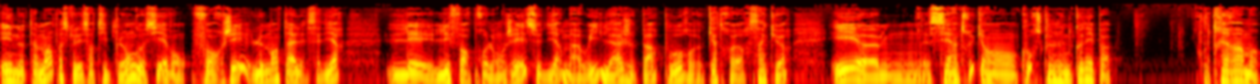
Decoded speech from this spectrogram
Et notamment parce que les sorties plus longues aussi, elles vont forger le mental, c'est-à-dire l'effort prolongé, se dire bah oui là je pars pour 4 euh, heures, 5 heures et euh, c'est un truc en course que je ne connais pas très rarement.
